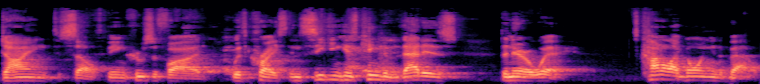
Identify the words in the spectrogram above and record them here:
Dying to self, being crucified with Christ, and seeking his kingdom, that is the narrow way. It's kind of like going into battle.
